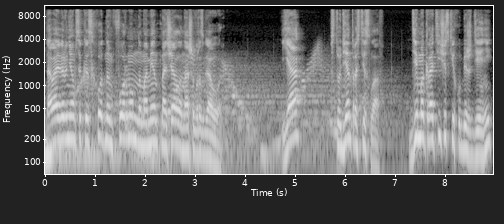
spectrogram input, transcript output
Давай вернемся к исходным формам на момент начала нашего разговора. Я студент Ростислав, демократических убеждений,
